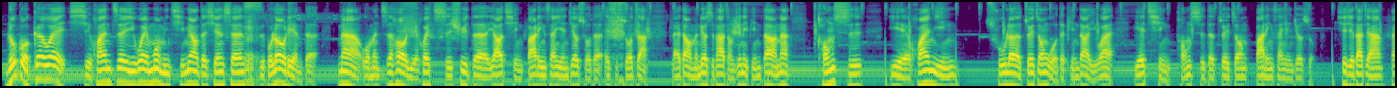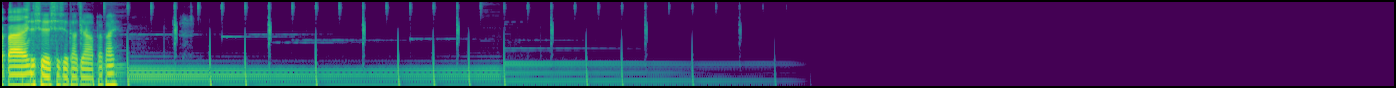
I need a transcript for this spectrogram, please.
如果各位喜欢这一位莫名其妙的先生，死不露脸的，那我们之后也会持续的邀请八零三研究所的 S 所长来到我们六十趴总经理频道。那同时也欢迎。除了追踪我的频道以外，也请同时的追踪八零三研究所。谢谢大家，拜拜。谢谢谢谢大家，拜拜。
